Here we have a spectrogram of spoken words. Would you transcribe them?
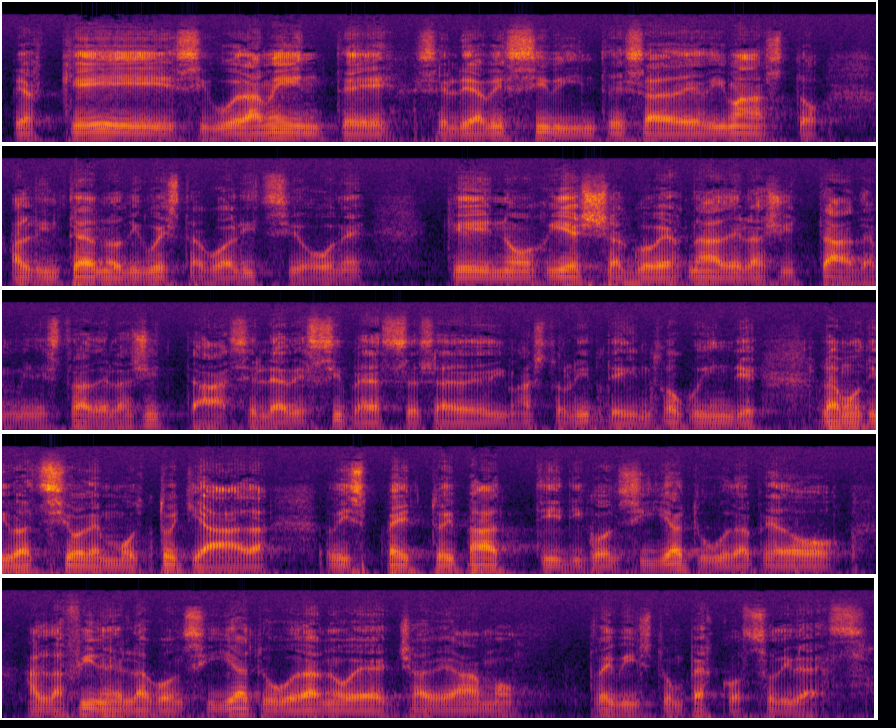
perché sicuramente se le avessi vinte sarei rimasto all'interno di questa coalizione che non riesce a governare la città, ad amministrare la città, se le avessi perse sarei rimasto lì dentro, quindi la motivazione è molto chiara rispetto ai patti di consigliatura, però alla fine della consigliatura noi già avevamo previsto un percorso diverso.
